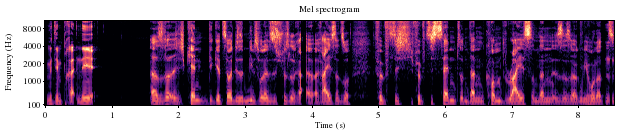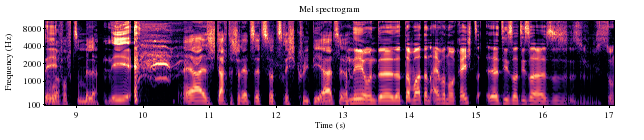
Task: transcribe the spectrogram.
Mit dem Preis. Nee, Also ich kenne, die gibt es auch diese Memes, wo dann diese Schüssel Re- äh, Reis dann so 50, 50 Cent und dann kommt Rice und dann ist es irgendwie 100, Nee. 115 Mille. nee. Ja, ich dachte schon, jetzt, jetzt wird es richtig creepy. Ja. Nee, und äh, da, war dann einfach noch rechts äh, dieser, dieser, so, so,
